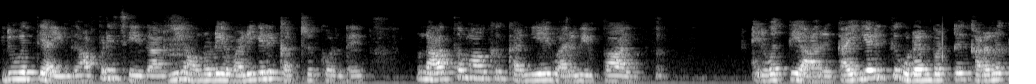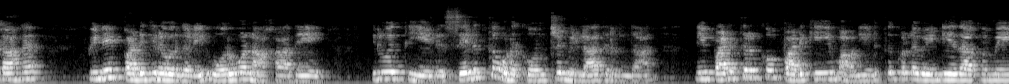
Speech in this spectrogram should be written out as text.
இருபத்தி ஐந்து அப்படி செய்தால் நீ அவனுடைய வழிகளை கற்றுக்கொண்டு உன் ஆத்மாவுக்கு கண்ணியை வருவிப்பாய். இருபத்தி ஆறு கையெடுத்து உடன்பட்டு கடனுக்காக வினைப்படுகிறவர்களில் ஒருவனாகாதே. இருபத்தி ஏழு செலுத்த உனக்கு ஒன்றும் இல்லாதிருந்தால் நீ படுத்திருக்கும் படுக்கையும் அவன் எடுத்துக்கொள்ள வேண்டியதாகுமே.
